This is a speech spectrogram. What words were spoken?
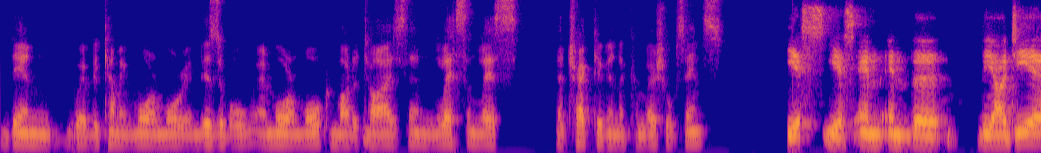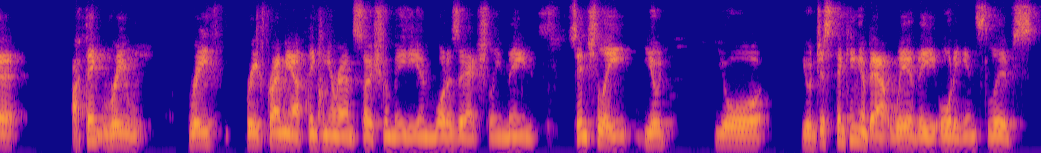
then we're becoming more and more invisible and more and more commoditized and less and less attractive in a commercial sense. Yes, yes, and and the the idea, I think, re, re reframing our thinking around social media and what does it actually mean. Essentially, you're you're you're just thinking about where the audience lives.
